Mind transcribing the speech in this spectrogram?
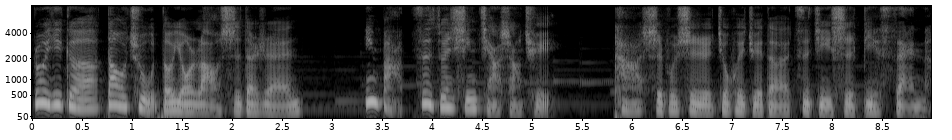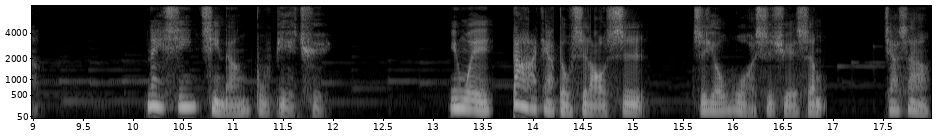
若一个到处都有老师的人，硬把自尊心加上去，他是不是就会觉得自己是瘪三呢？内心岂能不憋屈？因为大家都是老师，只有我是学生，加上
